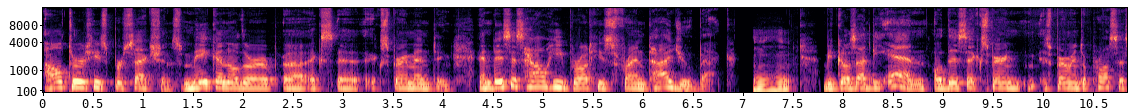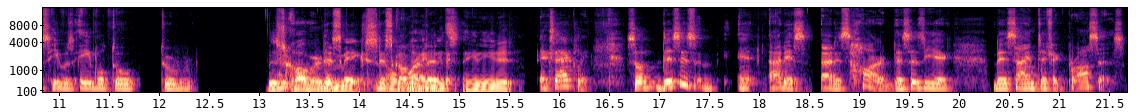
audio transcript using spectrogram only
alters his perceptions, make another uh, ex- uh, experimenting, and this is how he brought his friend Taiju back. Hmm Because at the end of this experiment experimental process, he was able to to Discover the Dis- mix discover the- needs, he needed. Exactly. So this is at its at its heart. This is the the scientific process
